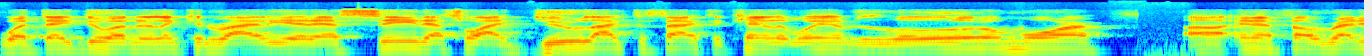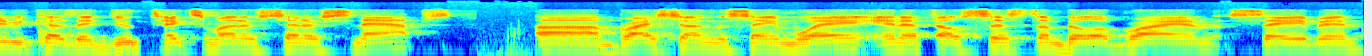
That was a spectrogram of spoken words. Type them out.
what they do under Lincoln Riley at SC. That's why I do like the fact that Caleb Williams is a little more uh, NFL ready because they do take some under center snaps. Um, Bryce Young the same way. NFL system. Bill O'Brien, Saban,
